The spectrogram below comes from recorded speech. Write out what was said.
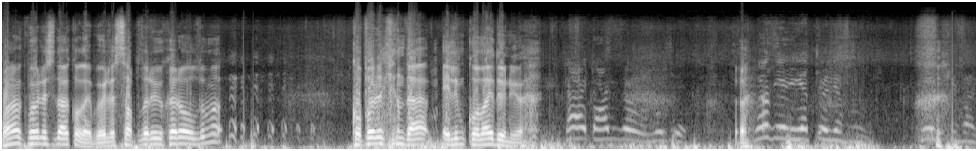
Bana bak böylesi daha kolay. Böyle sapları yukarı oldu mu koparırken daha elim kolay dönüyor. Daha, daha güzel olur. Boşu. Nasıl yeri yat öyle fark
